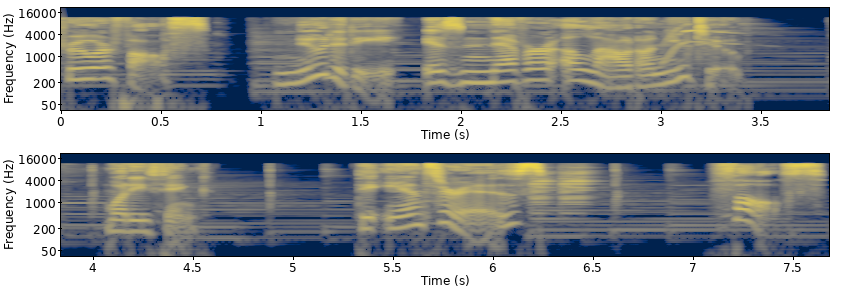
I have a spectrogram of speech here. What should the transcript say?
True or false? Nudity is never allowed on YouTube. What do you think? The answer is false.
